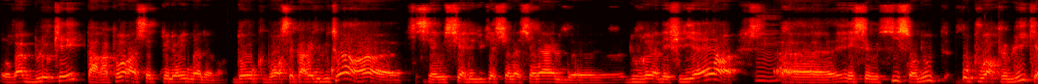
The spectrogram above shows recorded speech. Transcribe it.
on va bloquer par rapport à cette pénurie de main-d'œuvre. Donc, bon, c'est pas rédhibitoire. Hein, c'est aussi à l'éducation nationale d'ouvrir des filières mhm. euh, et c'est aussi sans doute au pouvoir public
